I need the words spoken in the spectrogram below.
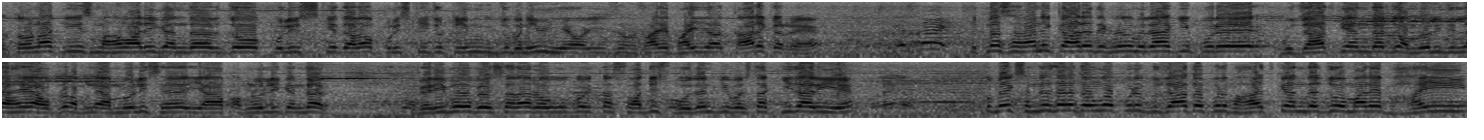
कोरोना की इस महामारी के अंदर जो पुलिस के द्वारा पुलिस की जो टीम जो बनी हुई है और ये जो सारे भाई कार्य कर रहे हैं इतना सराहनीय कार्य देखने को मिल रहा है कि पूरे गुजरात के अंदर जो अमरोली जिला है अपने अमरोली से या अमरोली के अंदर गरीबों बेसरा लोगों को इतना स्वादिष्ट भोजन की व्यवस्था की जा रही है। तो मैं एक संदेश देना चाहूँगा पूरे गुजरात और पूरे भारत के अंदर जो हमारे भाई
